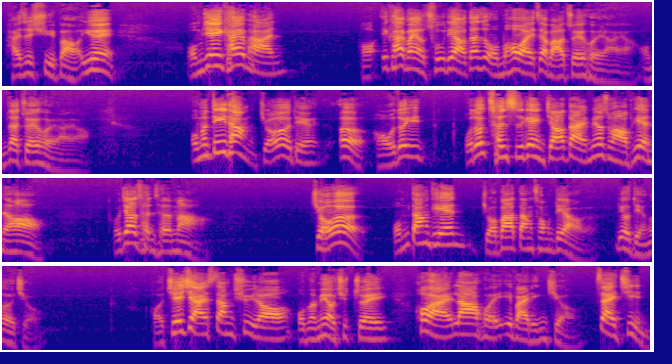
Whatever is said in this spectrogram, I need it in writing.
还是续报，因为我们今天一开盘，好一开盘有出掉，但是我们后来再把它追回来啊，我们再追回来啊，我们第一趟九二点二哦，我都一我都诚实跟你交代，没有什么好骗的哈。我叫晨晨嘛，九二，我们当天九八当冲掉了六点二九，好，接下来上去喽，我们没有去追，后来拉回一百零九，再进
